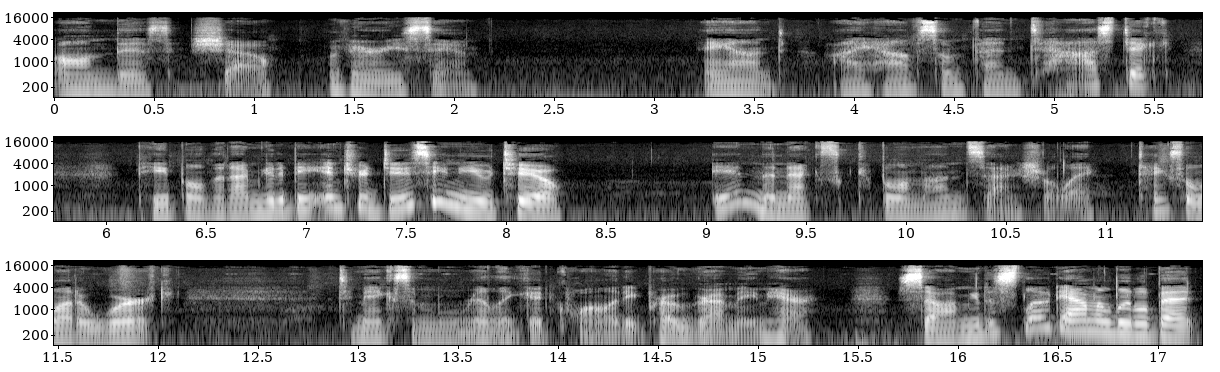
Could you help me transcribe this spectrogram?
on this show very soon. And I have some fantastic people that I'm going to be introducing you to in the next couple of months, actually. It takes a lot of work to make some really good quality programming here. So I'm going to slow down a little bit.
